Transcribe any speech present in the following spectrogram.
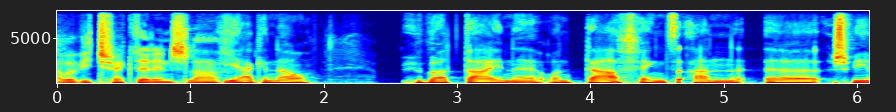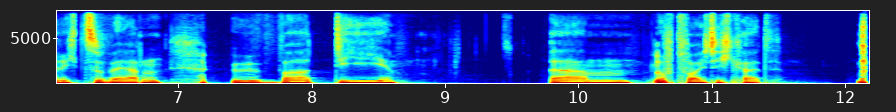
Aber wie trackt er den Schlaf? Ja, genau. Über deine, und da fängt es an, äh, schwierig zu werden, über die ähm, Luftfeuchtigkeit.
